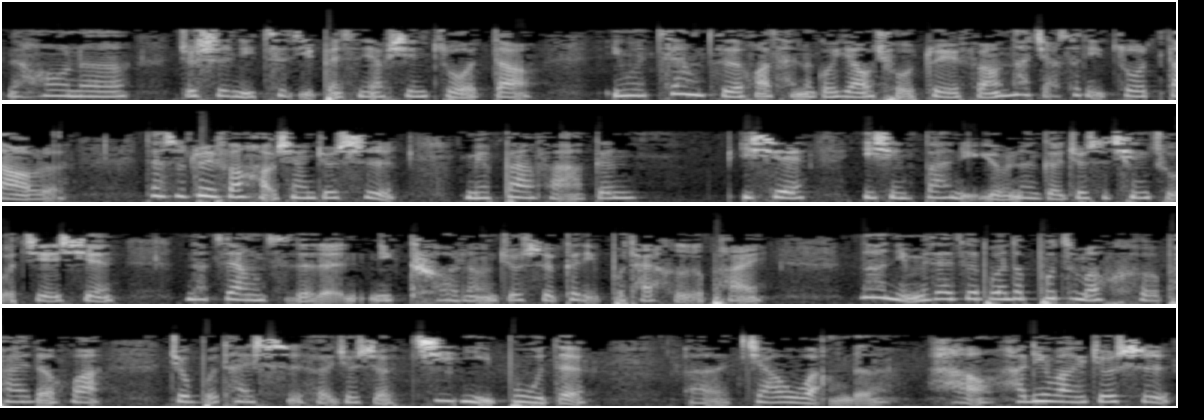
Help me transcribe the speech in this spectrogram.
然后呢，就是你自己本身要先做到，因为这样子的话才能够要求对方。那假设你做到了，但是对方好像就是没有办法跟一些异性伴侣有那个就是清楚的界限，那这样子的人，你可能就是跟你不太合拍。那你们在这边都不这么合拍的话，就不太适合，就是有进一步的呃交往了。好，还另外一个就是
